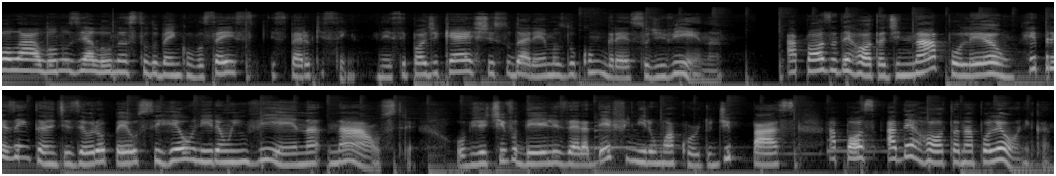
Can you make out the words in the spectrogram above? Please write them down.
Olá, alunos e alunas, tudo bem com vocês? Espero que sim. Nesse podcast estudaremos do Congresso de Viena. Após a derrota de Napoleão, representantes europeus se reuniram em Viena, na Áustria. O objetivo deles era definir um acordo de paz após a derrota napoleônica.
